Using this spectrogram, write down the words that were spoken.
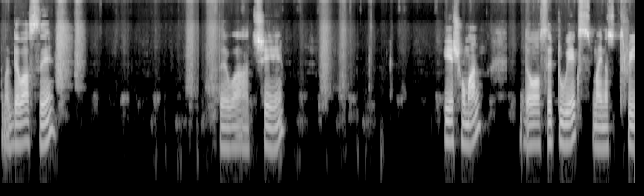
তোমার দেওয়া আছে দেওয়া আছে এ সমান, দেওয়া আছে টু এক্স মাইনাস থ্রি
